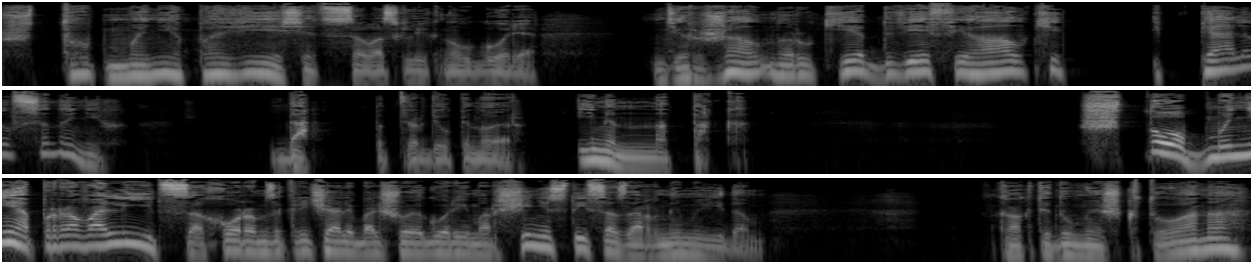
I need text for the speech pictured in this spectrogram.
«Чтоб мне повеситься!» — воскликнул Горя. Держал на руке две фиалки и пялился на них. «Да», — подтвердил Пинуэр, — «именно так». «Чтоб мне провалиться!» — хором закричали Большое Горе и Морщинистый с озорным видом. «Как ты думаешь, кто она?»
